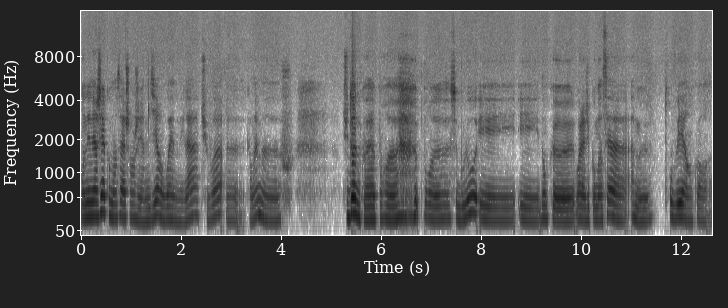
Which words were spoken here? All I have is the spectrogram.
mon énergie a commencé à changer, à me dire ouais mais là tu vois euh, quand même euh, tu donnes quoi pour, euh, ce boulot et, donc voilà j'ai commencé à, me trouver encore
